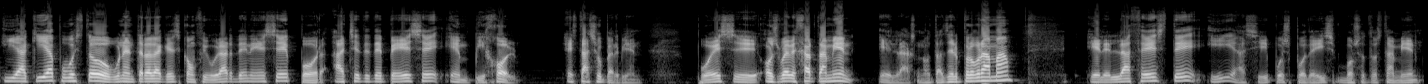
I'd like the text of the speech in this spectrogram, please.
y aquí ha puesto una entrada que es configurar DNS por HTTPS en Pijol. Está súper bien. Pues eh, os voy a dejar también en las notas del programa el enlace este y así pues podéis vosotros también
